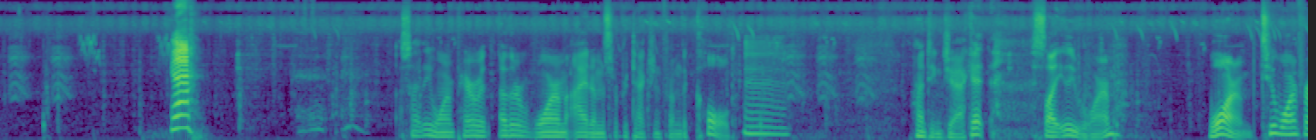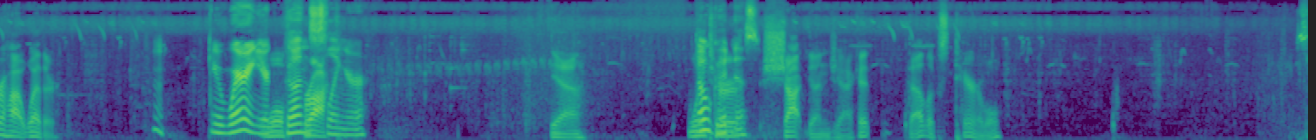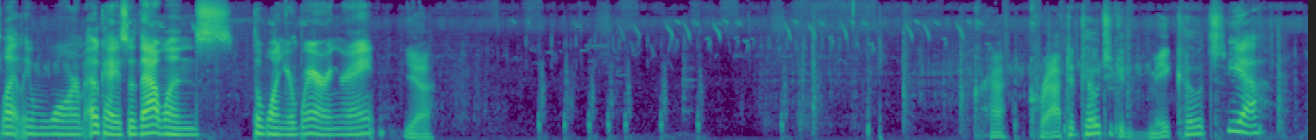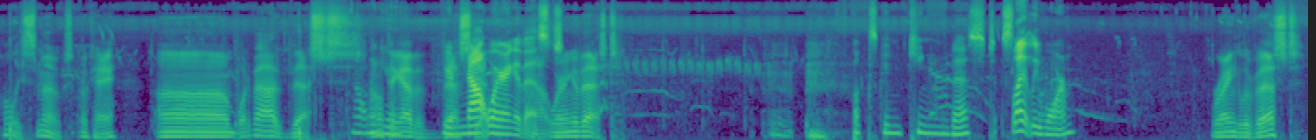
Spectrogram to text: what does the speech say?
Ah, Slightly warm, pair with other warm items for protection from the cold. Hmm. Hunting jacket, slightly warm. Warm, too warm for hot weather. Hmm. you're wearing your Wolf gunslinger. Yeah. Oh, goodness. Shotgun jacket. That looks terrible. Slightly warm. Okay, so that one's the one you're wearing, right? Yeah. Craft crafted coats. You could make coats. Yeah. Holy smokes. Okay. Um. What about vests? I don't I think don't think I have a vest. you're not yet. wearing a vest. Not wearing a vest. Buckskin king vest. Slightly warm. Wrangler vest,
